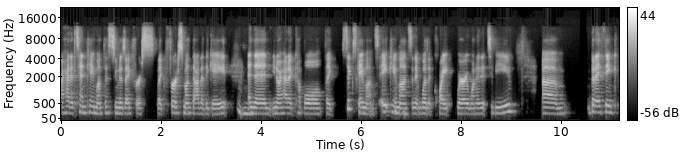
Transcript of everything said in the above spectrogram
I had a 10k month as soon as I first like first month out of the gate, mm-hmm. and then you know I had a couple like 6k months, 8k mm-hmm. months, and it wasn't quite where I wanted it to be. Um, but I think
